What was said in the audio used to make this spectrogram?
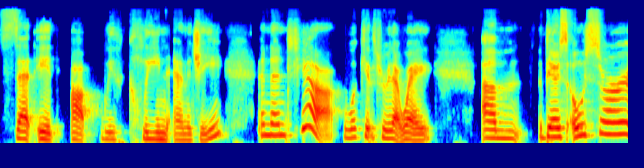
set it up with clean energy. And then yeah work it through that way. Um, there's also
